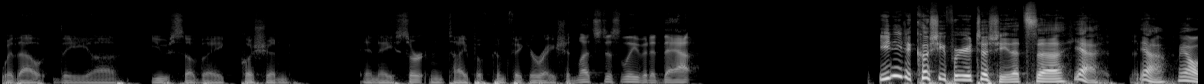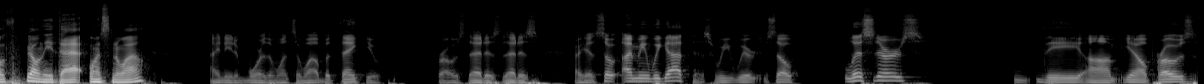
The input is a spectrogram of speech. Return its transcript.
without the uh, use of a cushion in a certain type of configuration. Let's just leave it at that. You need a cushy for your tushy. That's uh, yeah, That- that- yeah. We all we all need that once in a while. I need it more than once in a while, but thank you, bros. That is that is okay. So I mean, we got this. We we're so listeners. The um, you know pros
